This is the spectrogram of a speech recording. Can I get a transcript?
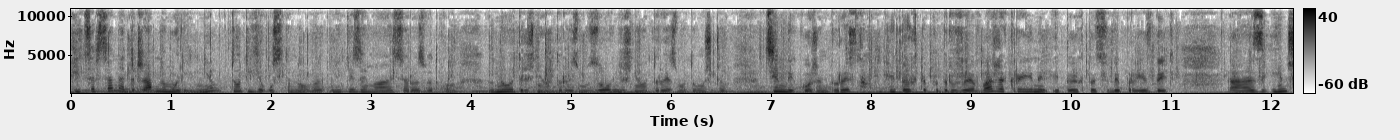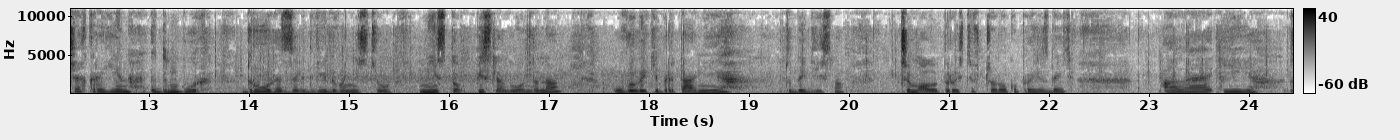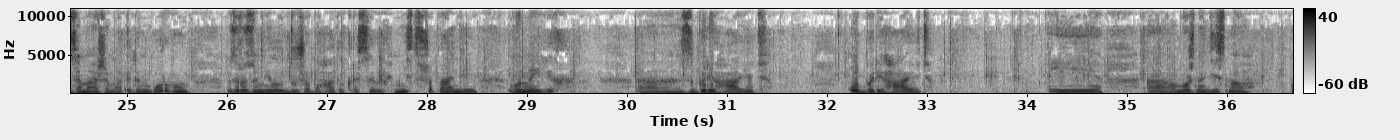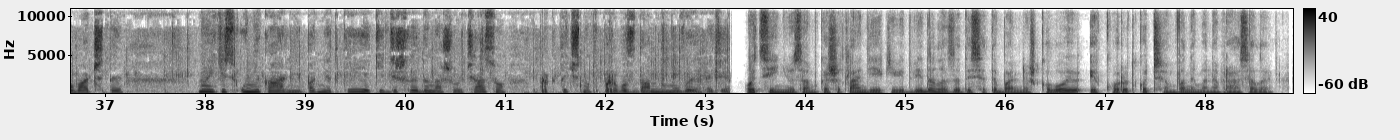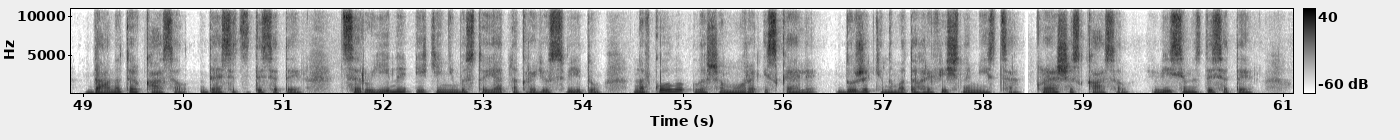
І це все на державному рівні. Тут є установи, які займаються розвитком внутрішнього туризму, зовнішнього туризму, тому що цінний кожен турист, і той, хто подорожує в межах країни, і той, хто сюди приїздить. З інших країн Единбург друге за відвідуваністю місто після Лондона у Великій Британії. Туди дійсно чимало туристів щороку приїздить. Але і за межами Единбургу зрозуміло дуже багато красивих міст в Шотландії. Вони їх е, зберігають, оберігають, і е, можна дійсно побачити ну, якісь унікальні пам'ятки, які дійшли до нашого часу практично в первозданному вигляді. Оцінюю замки Шотландії, які відвідала за 10-бальною шкалою, і коротко, чим вони мене вразили. Данотер Касл 10 з 10. Це руїни, які ніби стоять на краю світу. Навколо лише море і скелі. Дуже кінематографічне місце. Crashes Castle 8 з 10.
